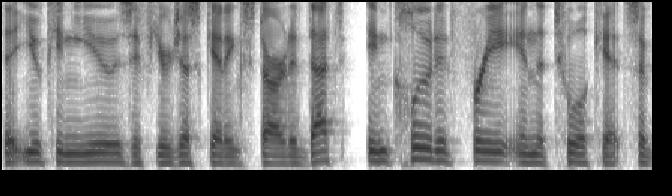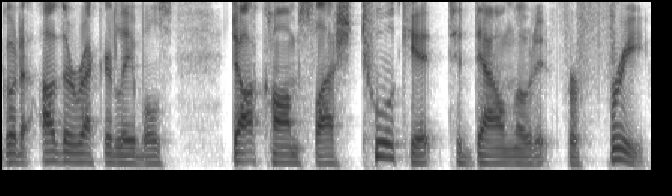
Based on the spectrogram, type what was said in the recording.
that you can use if you're just getting started. That's included free in the toolkit. So go to otherrecordlabels.com slash toolkit to download it for free.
